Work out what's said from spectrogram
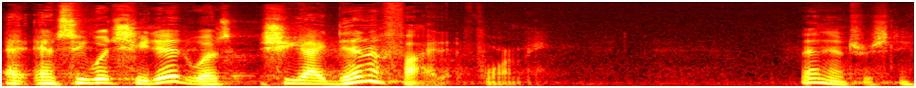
and see what she did was she identified it for me. Isn't that interesting?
